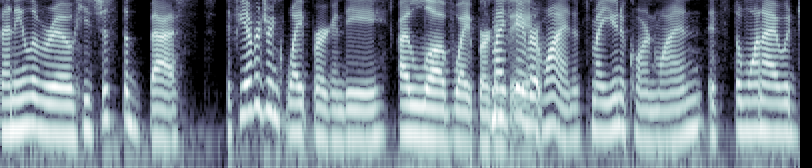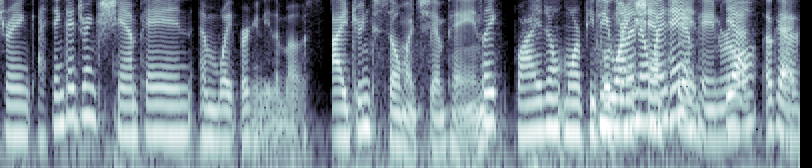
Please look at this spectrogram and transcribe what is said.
Benny Leroux. He's just the best. If you ever drink white burgundy, I love white burgundy. it's my favorite wine. It's my unicorn wine. It's the one I would drink. I think I drink champagne and white burgundy the most. I drink so much champagne. It's like, why don't more people Do you want to know my champagne rule? Yes. Okay. yeah.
